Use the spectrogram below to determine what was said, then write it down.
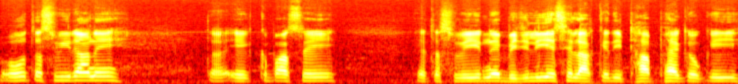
ਉਹ ਤਸਵੀਰਾਂ ਨੇ, ਤਾਂ ਇੱਕ ਪਾਸੇ ਇਹ ਤਸਵੀਰ ਨੇ ਬਿਜਲੀ ਇਸ ਇਲਾਕੇ ਦੀ ਠੱਪ ਹੈ ਕਿਉਂਕਿ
